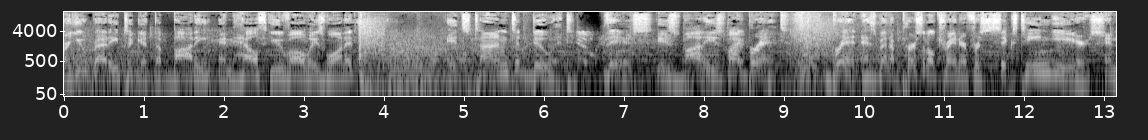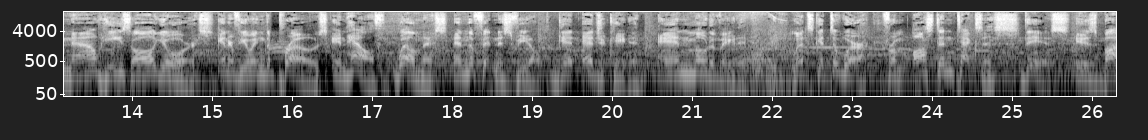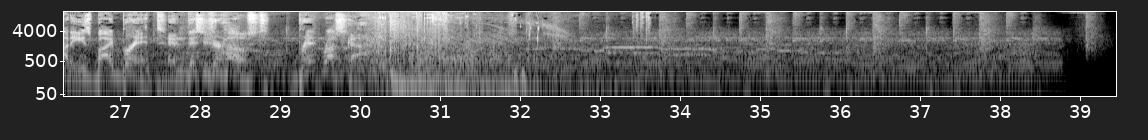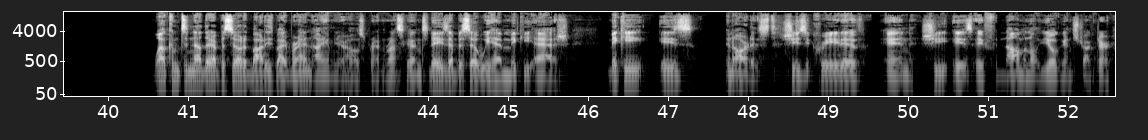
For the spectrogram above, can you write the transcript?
Are you ready to get the body and health you've always wanted? It's time to do it. This is Bodies by Brent. Brent has been a personal trainer for 16 years, and now he's all yours. Interviewing the pros in health, wellness, and the fitness field. Get educated and motivated. Let's get to work. From Austin, Texas, this is Bodies by Brent, and this is your host, Brent Ruska. Welcome to another episode of Bodies by Brent. I am your host, Brent Ruska. In today's episode, we have Mickey Ash. Mickey is an artist, she's a creative, and she is a phenomenal yoga instructor.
